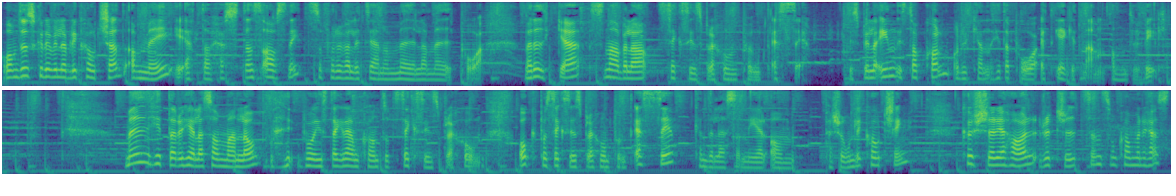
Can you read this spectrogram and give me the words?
Och om du skulle vilja bli coachad av mig i ett av höstens avsnitt så får du väldigt gärna mejla mig på marika sexinspiration.se. Vi spelar in i Stockholm och du kan hitta på ett eget namn om du vill. Mig hittar du hela sommaren lång på Instagramkontot sexinspiration. Och på sexinspiration.se kan du läsa mer om personlig coaching, kurser jag har, retreatsen som kommer i höst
